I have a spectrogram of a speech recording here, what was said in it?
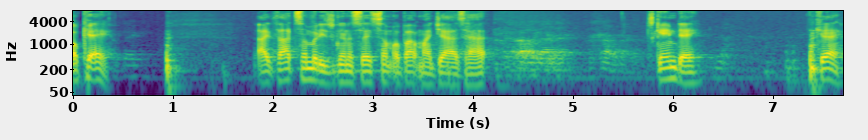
Okay. I thought somebody was going to say something about my jazz hat. It's game day. Okay.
